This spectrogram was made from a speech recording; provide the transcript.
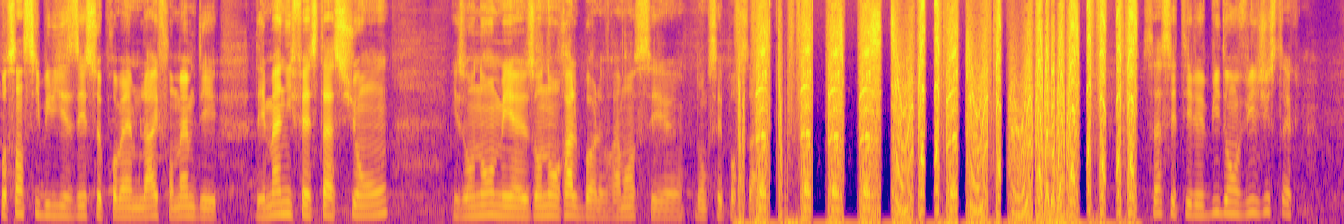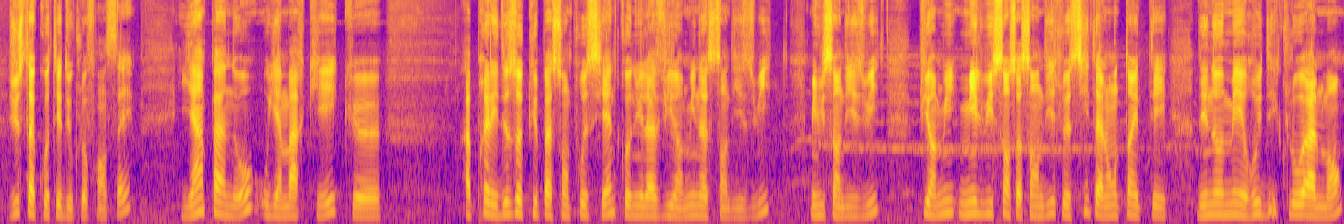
pour sensibiliser ce problème-là. Ils font même des, manifestations. Ils en ont, mais ils en ont ras-le-bol. Vraiment, euh, donc c'est pour ça. Ça, c'était le bidonville juste à, côté du Clos français. Il y a un panneau où il y a marqué que après les deux occupations prussiennes connues la ville en 1918, 1818, puis en 1870, le site a longtemps été dénommé rue des Clos allemands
